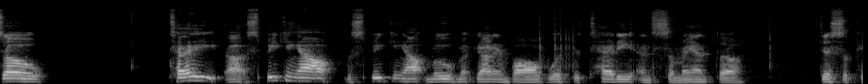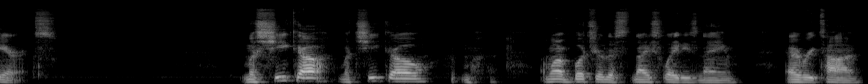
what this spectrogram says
So, Teddy, uh, speaking out, the speaking out movement got involved with the Teddy and Samantha disappearance. Mashika, Machiko, I'm to butcher this nice lady's name every time.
